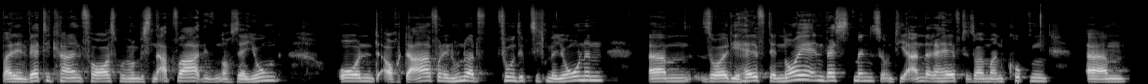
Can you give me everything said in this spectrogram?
Bei den vertikalen Fonds muss man ein bisschen abwarten, die sind noch sehr jung. Und auch da von den 175 Millionen ähm, soll die Hälfte neue Investments und die andere Hälfte soll man gucken, ähm,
